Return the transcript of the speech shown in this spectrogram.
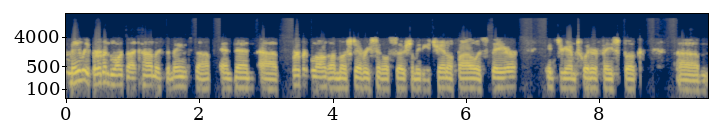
mainly bourbonblog.com is the main stuff, and then uh, Bourbon Blog on most every single social media channel. Follow us there Instagram, Twitter, Facebook, um,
